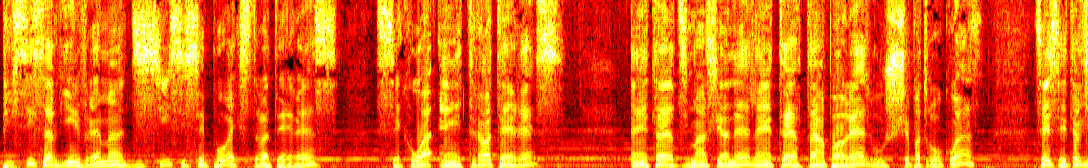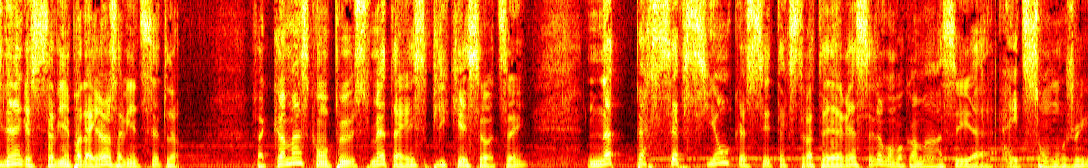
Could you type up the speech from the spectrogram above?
Puis si ça vient vraiment d'ici, si c'est pas extraterrestre, c'est quoi? Intraterrestre? Interdimensionnel? Intertemporel? Ou je sais pas trop quoi? Tu sais, c'est évident que si ça vient pas d'ailleurs, ça vient d'ici, là. Fait que comment est-ce qu'on peut se mettre à expliquer ça, tu sais? Notre perception que c'est extraterrestre, c'est là qu'on va commencer à, être songé.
